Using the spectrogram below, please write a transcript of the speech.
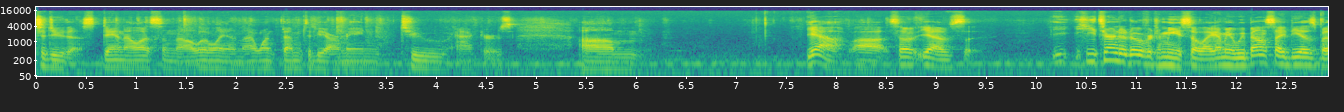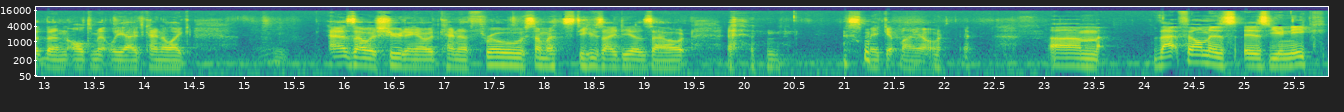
to do this. Dan Ellis and uh, Lillian. I want them to be our main two actors. Um, yeah. Uh, so yeah, was, he, he turned it over to me. So like, I mean, we bounced ideas, but then ultimately, I'd kind of like, as I was shooting, I would kind of throw some of Steve's ideas out and just make it my own. Um, that film is is unique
